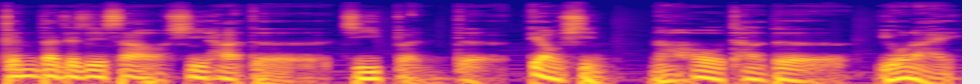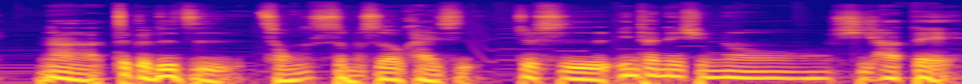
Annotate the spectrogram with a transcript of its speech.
跟大家介绍嘻哈的基本的调性，然后它的由来。那这个日子从什么时候开始？就是 International 嘻哈 Day，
